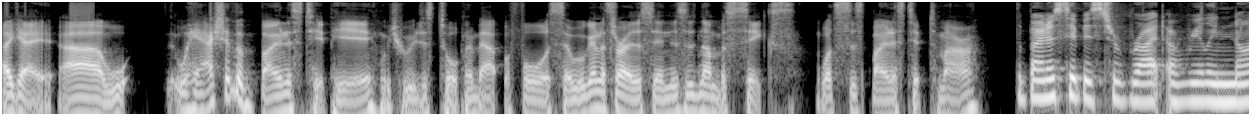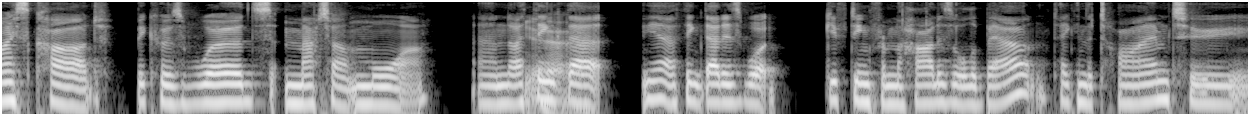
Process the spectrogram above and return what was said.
Okay, uh, we actually have a bonus tip here, which we were just talking about before. So we're going to throw this in. This is number six. What's this bonus tip Tamara? The bonus tip is to write a really nice card because words matter more. And I Yeah. think that, yeah, I think that is what gifting from the heart is all about. Taking the time to,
